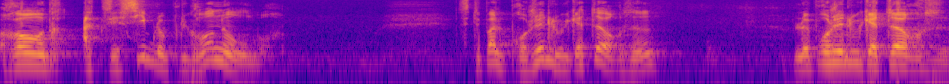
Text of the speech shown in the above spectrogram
rendre accessible au plus grand nombre. Ce n'était pas le projet de Louis XIV. Hein. Le projet de Louis XIV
